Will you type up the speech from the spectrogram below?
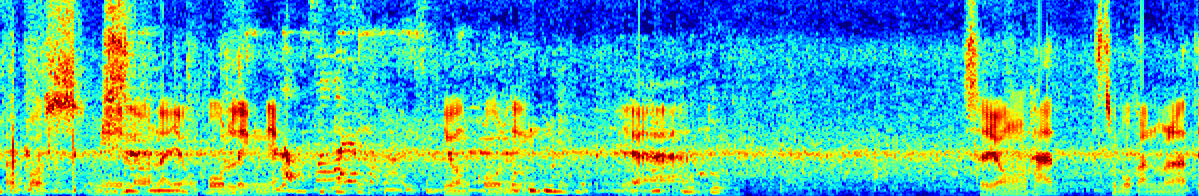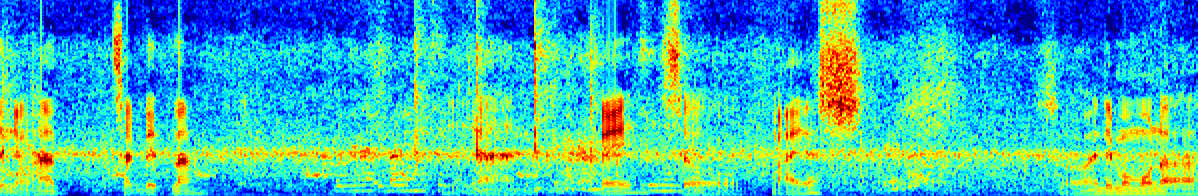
Tapos umilaw na yung cooling niya. Yung cooling. Yan. So yung hot, subukan mo natin yung hot. Saglit lang. Yan. Okay? So, maayos. So, hindi mo muna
